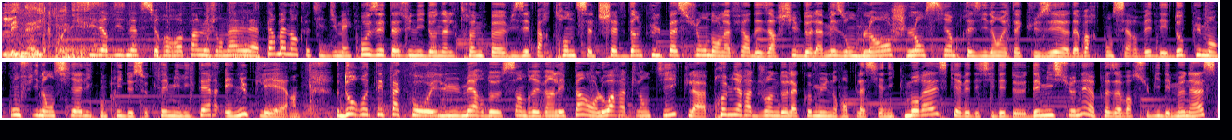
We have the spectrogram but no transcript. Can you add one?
Lénaïque Monnier. 6h19 sur Europe 1, le journal permanent Clotilde Dumay. Aux États-Unis, Donald Trump visé par 37 chefs d'inculpation dans l'affaire des archives de la Maison-Blanche. L'ancien président est accusé d'avoir conservé des documents confidentiels, y compris des secrets militaires et nucléaires. Dorothée Paco, élue maire de Saint-Brévin-les-Pins en Loire-Atlantique, la première adjointe de la commune remplace Yannick Morez, qui avait décidé de démissionner après avoir subi des menaces.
